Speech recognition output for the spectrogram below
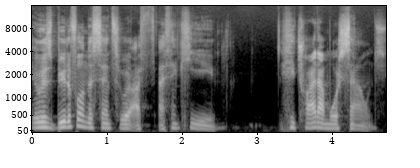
it was beautiful in the sense where I, I think he he tried out more sounds.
